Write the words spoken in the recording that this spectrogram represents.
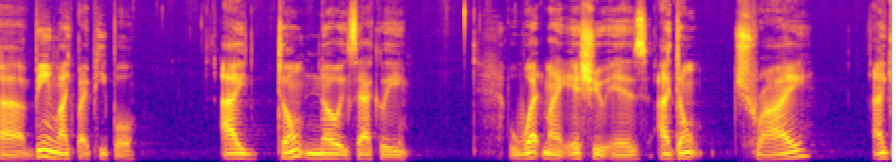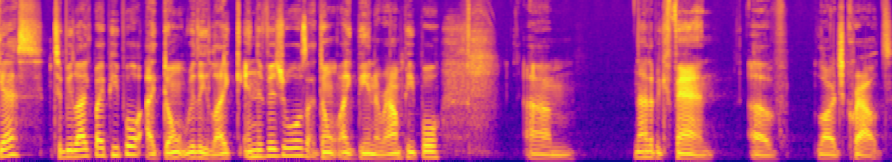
uh, being liked by people, I don't know exactly what my issue is. I don't try I guess, to be liked by people. I don't really like individuals. I don't like being around people. Um, not a big fan of large crowds.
